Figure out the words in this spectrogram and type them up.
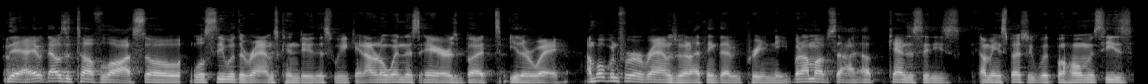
yeah, it, that was a tough loss. So we'll see what the Rams can do this weekend. I don't know when this airs, but either way, I'm hoping for a Rams win. I think that'd be pretty neat. But I'm upset. Up Kansas City's. I mean, especially with Mahomes, he's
